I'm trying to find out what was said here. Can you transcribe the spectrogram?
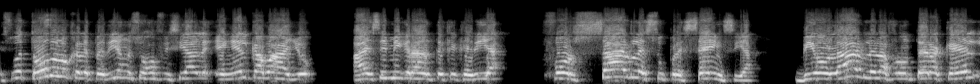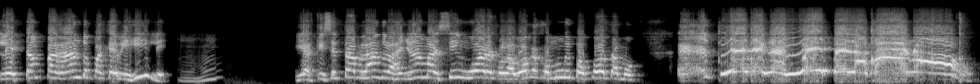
Eso es todo lo que le pedían esos oficiales en el caballo a ese inmigrante que quería forzarle su presencia, violarle la frontera que él le están pagando para que vigile. Y aquí se está hablando la señora Marcin Water con la boca como un hipopótamo. ¡Eh, ¡Tienen el whip en la mano!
